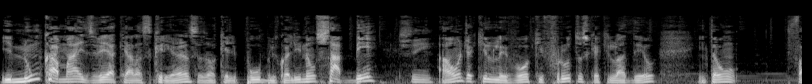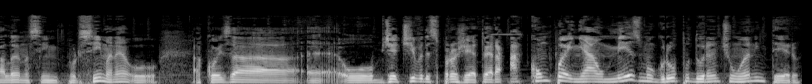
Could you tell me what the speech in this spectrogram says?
e nunca mais ver aquelas crianças ou aquele público ali, não saber Sim. aonde aquilo levou, que frutos que aquilo lá deu. Então, falando assim por cima, né, o, a coisa, é, o objetivo desse projeto era acompanhar o mesmo grupo durante um ano inteiro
